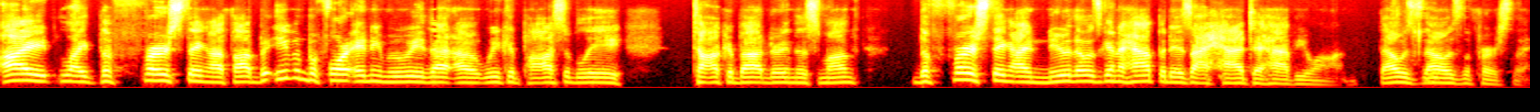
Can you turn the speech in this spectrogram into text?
I like the first thing I thought, but even before any movie that uh, we could possibly talk about during this month, the first thing I knew that was going to happen is I had to have you on. That was that was the first thing.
